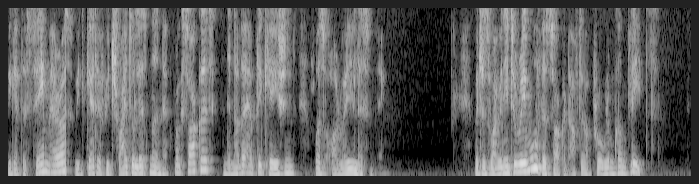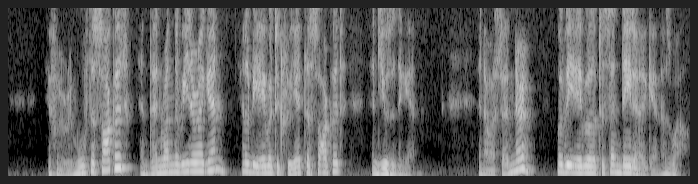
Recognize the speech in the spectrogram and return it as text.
we get the same errors we'd get if we tried to listen on a network socket and another application was already listening. Which is why we need to remove the socket after our program completes. If we remove the socket and then run the reader again, it'll be able to create the socket and use it again. And our sender will be able to send data again as well.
